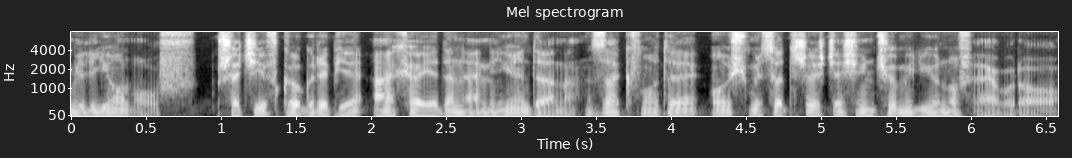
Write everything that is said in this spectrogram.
milionów przeciwko grypie AH1N1 za kwotę 860 milionów euro.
